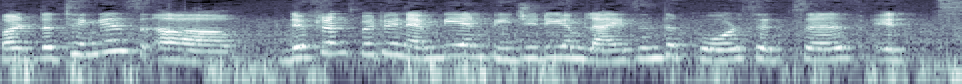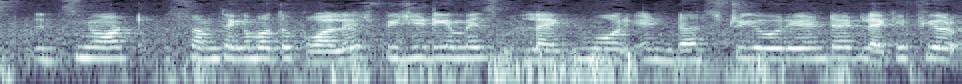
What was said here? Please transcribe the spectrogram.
but the thing is uh, difference between MBA and PGDM lies in the course itself. It's it's not something about the college. PGDM is like more industry oriented. Like if you're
